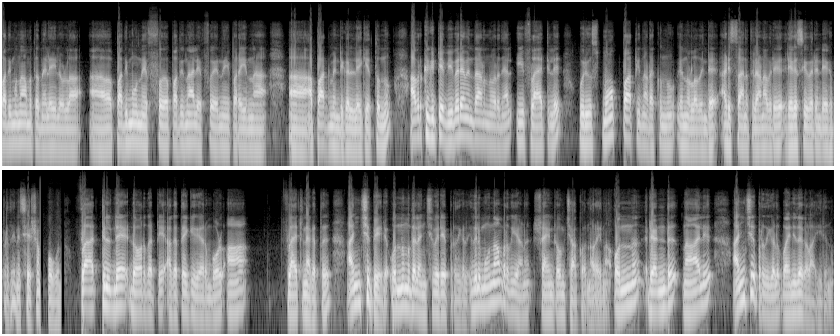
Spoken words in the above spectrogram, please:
പതിമൂന്നാമത്തെ നിലയിലുള്ള പതിമൂന്ന് എഫ് പതിനാല് എഫ് എന്നീ പറയുന്ന അപ്പാർട്ട്മെന്റുകളിലേക്ക് എത്തുന്നു. അവർക്ക് കിട്ടിയ വിവരം എന്താണെന്ന് പറഞ്ഞാൽ ഈ ഫ്ലാറ്റിൽ ഒരു സ്മോക്ക് പാർട്ടി നടക്കുന്നു എന്നുള്ളതിന്റെ അടിസ്ഥാനത്തിലാണ് അവർ രഹസ്യവിവരം രേഖപ്പെടുത്തിയതിന് ശേഷം പോകുന്നത്. ഫ്ലാറ്റിന്റെ ഡോർ തട്ടി അകത്തേക്ക് കയറുമ്പോൾ ആ ഫ്ലാറ്റിനകത്ത് അഞ്ച് പേര് ഒന്ന് മുതൽ അഞ്ച് വരെ പ്രതികൾ. ഇതിൽ മൂന്നാം പ്രതിയാണ് ഷൈൻ ടോം ചാക്കോ എന്ന് പറയുന്നത്. ഒന്ന് രണ്ട് നാല് അഞ്ച് പ്രതികൾ വനിതകളായിരുന്നു.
